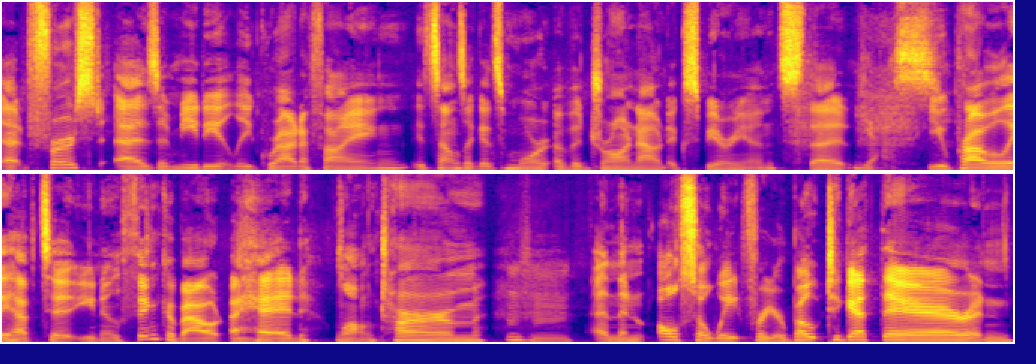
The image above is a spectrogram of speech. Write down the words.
at first as immediately gratifying. It sounds like it's more of a drawn out experience that yes, you probably have to, you know, think about ahead long term hmm and then also wait for your boat to get there and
